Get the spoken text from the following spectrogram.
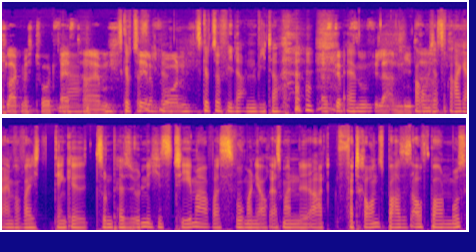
Schlag mich tot, FaceTime, ja, es gibt so Telefon. Viele, es gibt so viele Anbieter. Es gibt ähm, so viele Anbieter. Warum ich das frage, einfach weil ich denke, so ein persönliches Thema, was, wo man ja auch erstmal eine Art Vertrauensbasis aufbauen muss,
